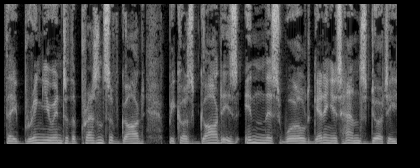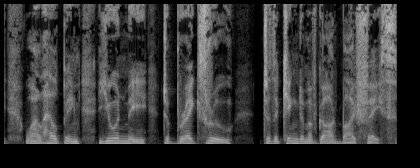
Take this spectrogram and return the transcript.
They bring you into the presence of God because God is in this world getting his hands dirty while helping you and me to break through to the kingdom of God by faith.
